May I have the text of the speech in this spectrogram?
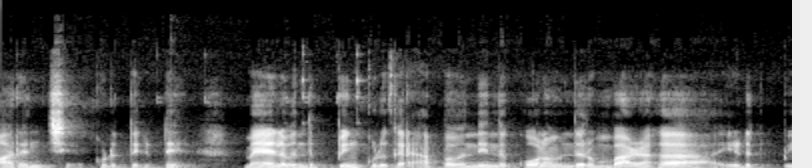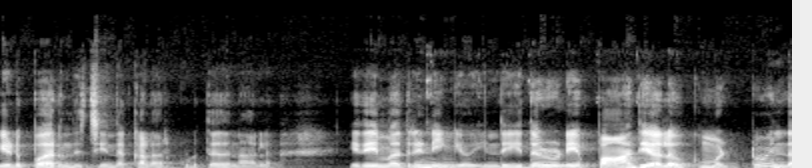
ஆரஞ்சு கொடுத்துக்கிட்டு மேலே வந்து பிங்க் கொடுக்குறேன். அப்போ வந்து இந்த கோலம் வந்து ரொம்ப அழகாக எடு எடுப்பாக இருந்துச்சு இந்த கலர் கொடுத்ததுனால. இதே மாதிரி நீங்கள் இந்த இதழுடைய பாதி அளவுக்கு மட்டும் இந்த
